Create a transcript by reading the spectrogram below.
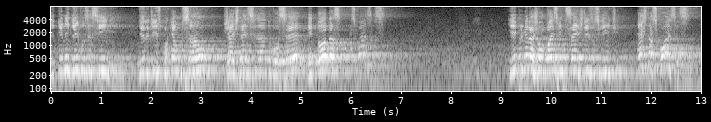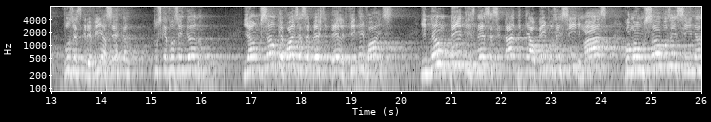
de que ninguém vos ensine. E ele diz, porque a unção já está ensinando você em todas as coisas. E em 1 João 2,26 diz o seguinte: Estas coisas vos escrevi acerca dos que vos enganam, e a unção que vós recebeste dele fica em vós e não tendes necessidade de que alguém vos ensine, mas como a unção vos ensina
